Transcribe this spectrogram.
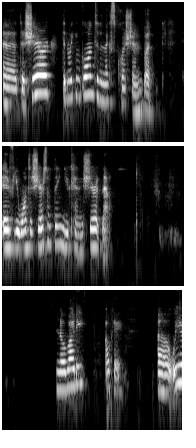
uh, to share, then we can go on to the next question. But if you want to share something, you can share it now. Nobody? Okay. Uh, we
